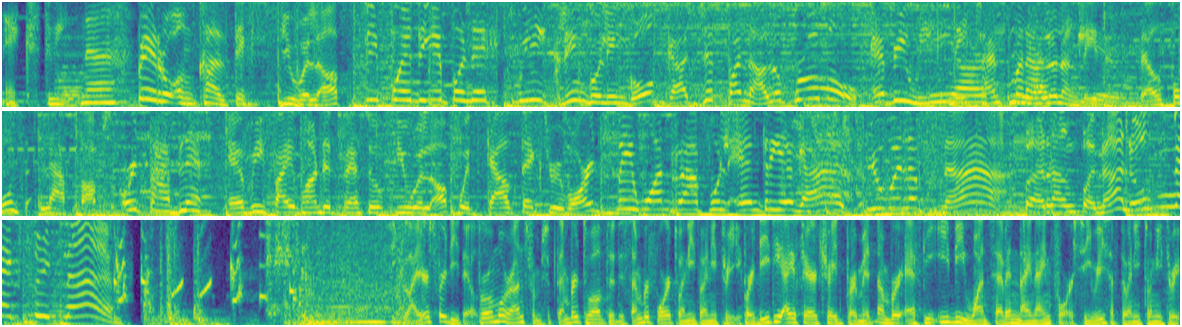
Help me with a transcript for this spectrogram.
Next week na. Pero ang Caltex Fuel Up, di pwedeng ipa next week. Linggo-linggo, gadget panalo promo. Every week, may chance manalo ng PS2. latest cellphones, laptops, or tablets. Every 500 peso Fuel Up with Caltex Rewards, may one raffle entry agad. Fuel Up na! Para ang panalo, next week na! See flyers for details. Promo runs from September 12 to December 4, 2023. Per DTI Fair Trade Permit number FTEB 17994, series of 2023.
